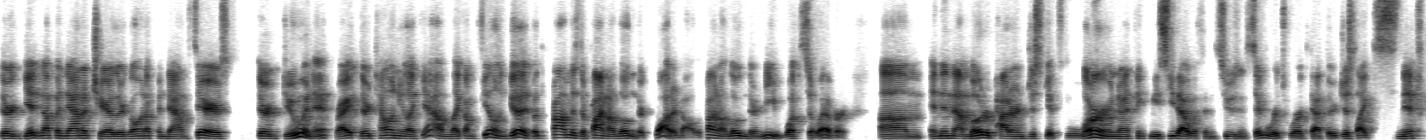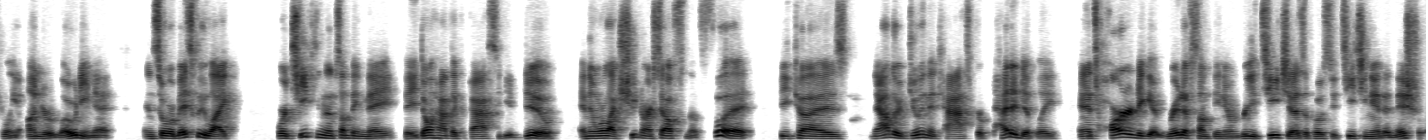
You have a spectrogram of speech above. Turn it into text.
They're getting up and down a chair, they're going up and down stairs, they're doing it, right? They're telling you, like, yeah, I'm like, I'm feeling good. But the problem is they're probably not loading their quad at all. They're probably not loading their knee whatsoever. Um, and then that motor pattern just gets learned. I think we see that within Susan Sigward's work that they're just like significantly underloading it. And so we're basically like, we're teaching them something they they don't have the capacity to do. And then we're like shooting ourselves in the foot because now they're doing the task repetitively and it's harder to get rid of something and reteach it as opposed to teaching it initially.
